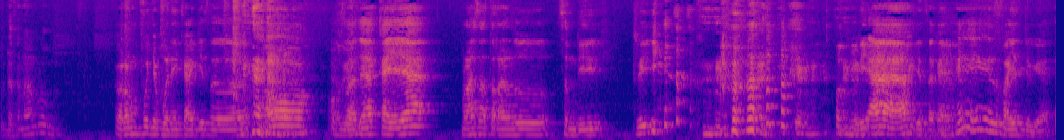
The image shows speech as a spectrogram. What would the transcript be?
udah kenal belum? orang punya boneka gitu Oh, Terus aja kayaknya merasa terlalu sendiri oh beli ah gitu kayak heh lumayan juga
